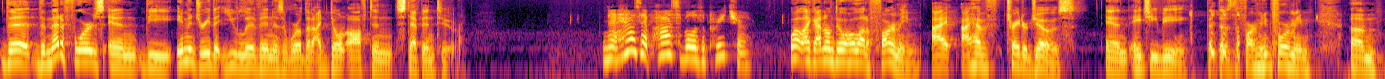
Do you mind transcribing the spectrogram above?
the the metaphors and the imagery that you live in is a world that I don't often step into. Now, how is that possible as a preacher? Well, like I don't do a whole lot of farming. I, I have Trader Joe's and HEB that does the farming for me. Um,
